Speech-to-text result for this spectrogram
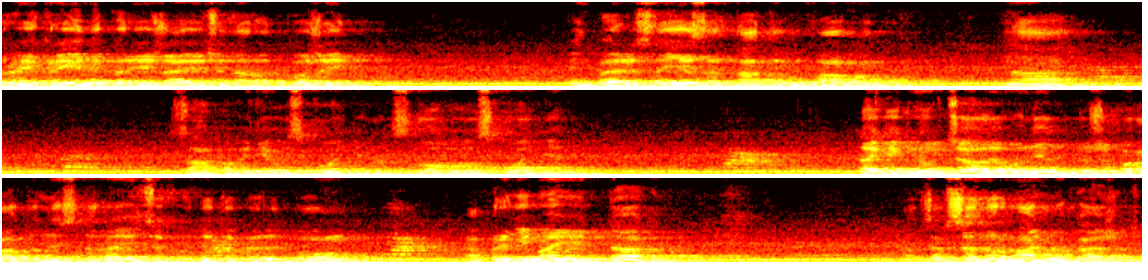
Другі країни, переїжджаючи народ Божий, він перестає звертати увагу на заповіді Господні, на Слово Господнє. Так як навчали, вони дуже багато не стараються ходити перед Богом, а приймають так. А це все нормально кажуть.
